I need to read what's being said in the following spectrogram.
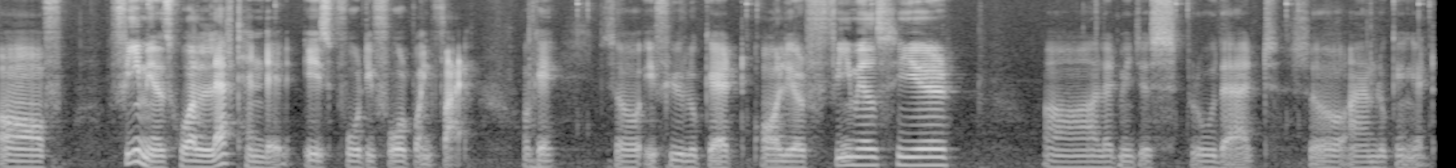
of females who are left-handed is 44.5 okay? So if you look at all your females here uh, let me just prove that. So I am looking at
